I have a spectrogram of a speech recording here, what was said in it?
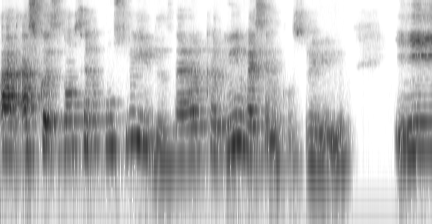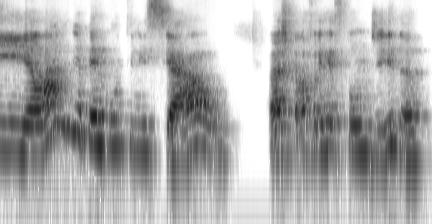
as coisas vão sendo construídas, né? O caminho vai sendo construído. E lá na minha pergunta inicial, eu acho que ela foi respondida,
